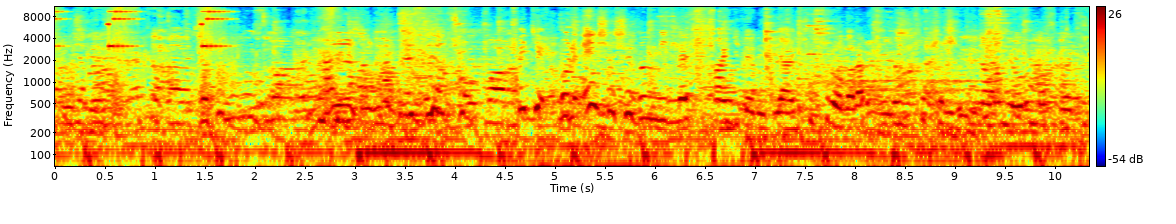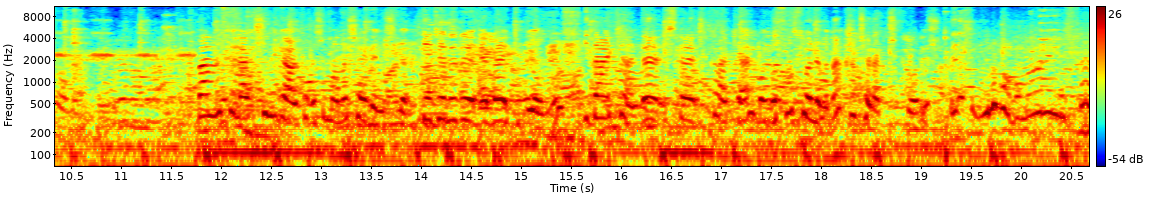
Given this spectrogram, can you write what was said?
Kolombiyalı, Meksika'da, Japonumuz var. Her yerde var. Brezilya çok var. Peki böyle en şaşırdığın millet hangileriydi yani kültür olarak? Ben çok şaşırdım inanamıyorum nasıl böyle bir şey oldu. Ben mesela Çinli bir arkadaşım bana şey demişti. Geceleri eve gidiyormuş. Giderken de işte çıkarken babasına söylemeden kaçarak çıkıyormuş. Dedi ki bunu babam öğrenirse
